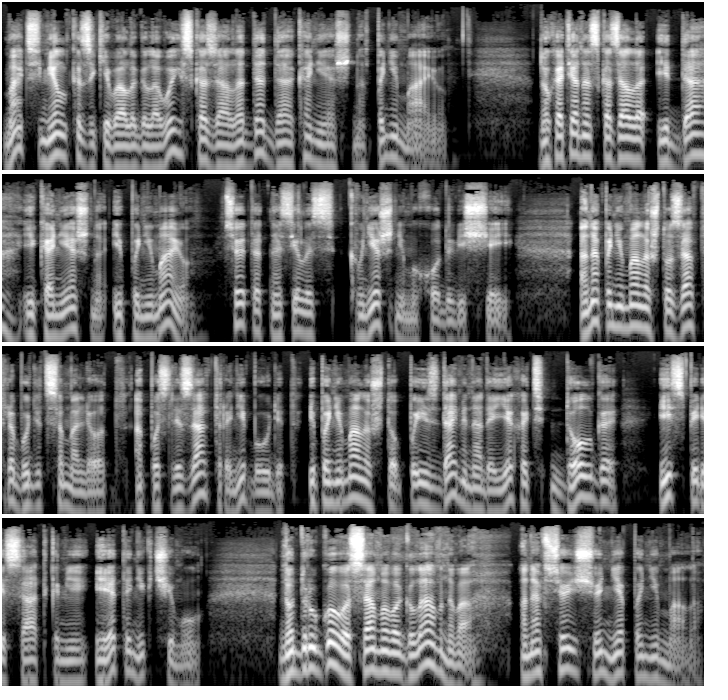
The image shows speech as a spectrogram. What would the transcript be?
Мать мелко закивала головой и сказала: "Да-да, конечно, понимаю". Но хотя она сказала и да, и конечно, и понимаю, все это относилось к внешнему ходу вещей. Она понимала, что завтра будет самолет, а послезавтра не будет, и понимала, что поездами надо ехать долго и с пересадками, и это ни к чему. Но другого самого главного Она все еще не понимала.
